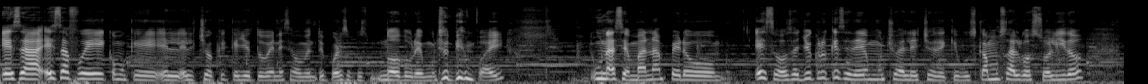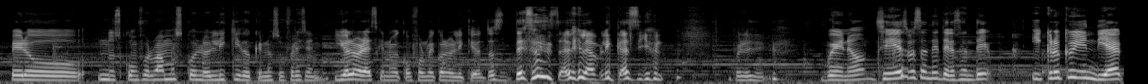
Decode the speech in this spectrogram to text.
esa, esa fue como que el, choque que yo tuve en ese momento y por eso pues no duré mucho tiempo ahí, una semana, pero eso, o sea, yo creo que se debe mucho al hecho de que buscamos algo sólido, pero nos conformamos con lo líquido que nos ofrecen. Y yo la verdad es que no me conformé con lo líquido, entonces de eso sale la aplicación. Bueno, sí, es bastante interesante. Y creo que hoy en día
